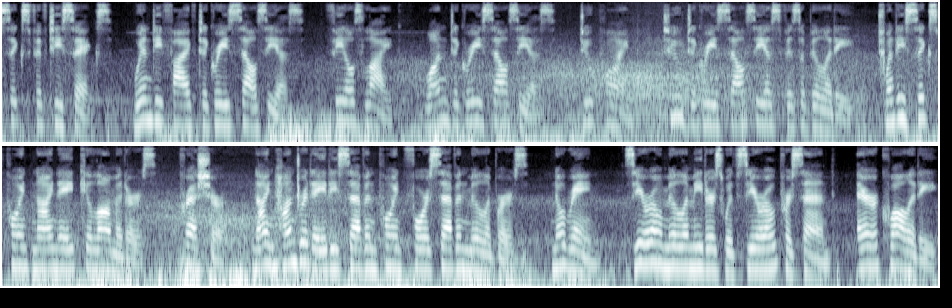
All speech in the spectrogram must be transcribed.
656. Windy 5 degrees Celsius. Feels like 1 degree Celsius. Dew point 2 degrees Celsius. Visibility 26.98 kilometers. Pressure 987.47 millibars. No rain 0 millimeters with 0%. Air quality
